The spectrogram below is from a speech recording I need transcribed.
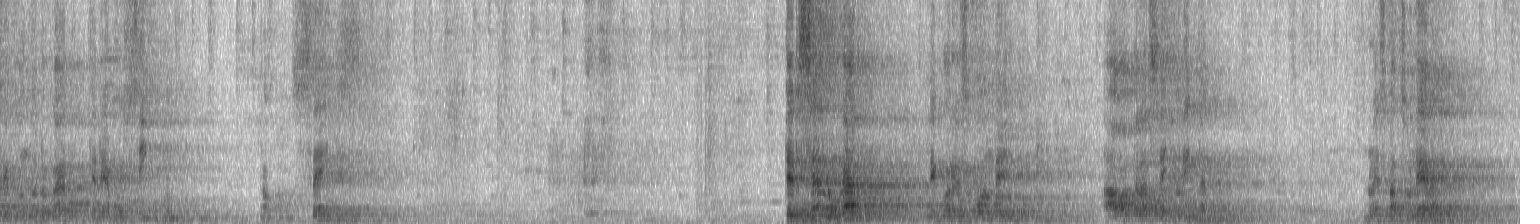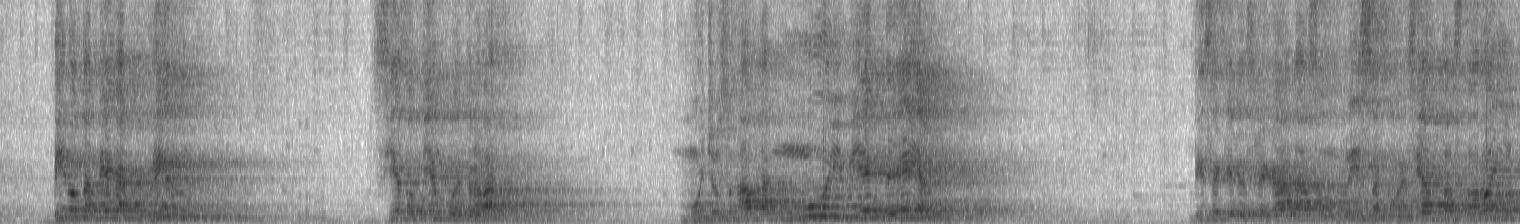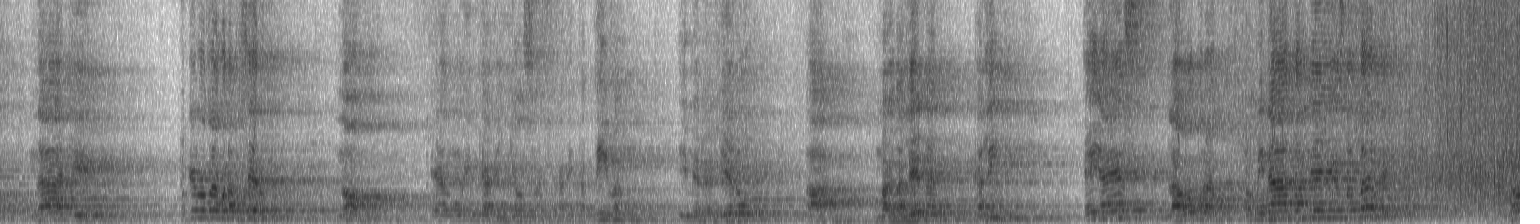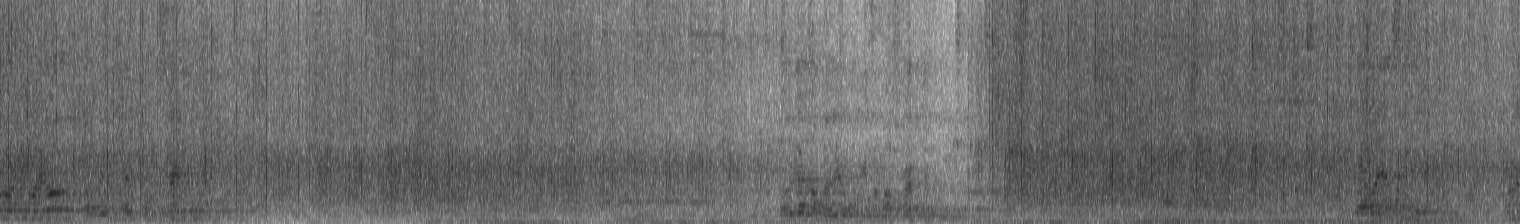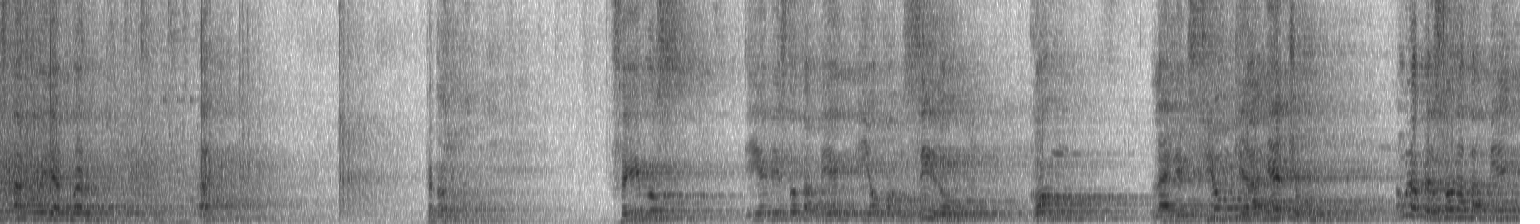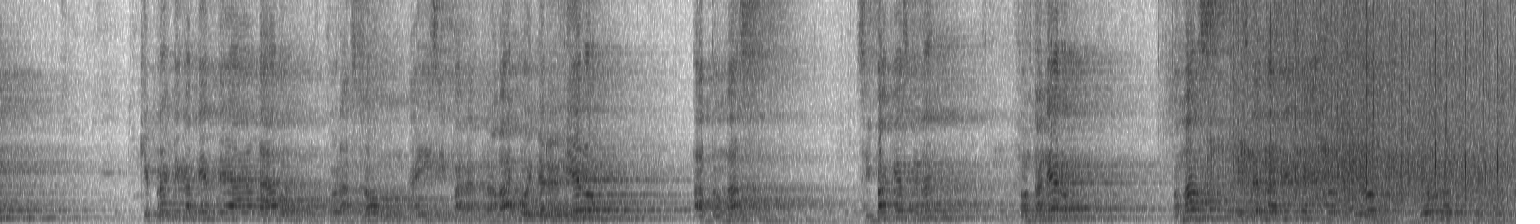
segundo lugar, tenemos cinco, no, seis. Tercer lugar le corresponde a otra señorita, no es pazolera. Vino también a cubrir cierto tiempo de trabajo. Muchos hablan muy bien qué no trajo la lapicero? No, es muy cariñosa, caritativa. Y me refiero a Magdalena Calí. Ella es la otra nominada también esta tarde. No lo digo yo, lo dice el consejo. Podrían aplaudir un poquito más fuerte. O es que no están muy de acuerdo. ¿Ah? Perdón. Seguimos y he visto también y yo coincido con la elección que han hecho a una persona también que prácticamente ha dado corazón ahí sí para el trabajo y me refiero a Tomás Zipaques, ¿verdad? Fontanero. Tomás, usted también tiene un de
